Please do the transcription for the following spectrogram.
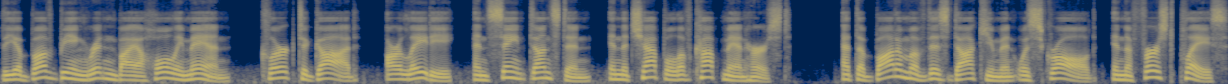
the above being written by a holy man, clerk to God, Our Lady, and St. Dunstan, in the chapel of Copmanhurst. At the bottom of this document was scrawled, in the first place,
